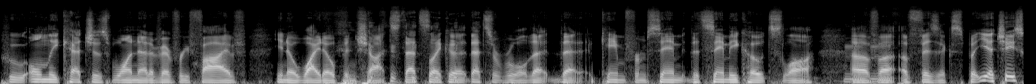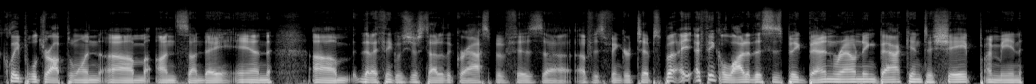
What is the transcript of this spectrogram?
who only catches one out of every five, you know, wide open shots. That's like a that's a rule that that came from Sam the Sammie Coates law of Mhm. uh, of physics. But yeah, Chase Claypool dropped one um, on Sunday, and um, that I think was just out of the grasp of his uh, of his fingertips. But I, I think a lot of this is Big Ben rounding back into shape. I mean,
